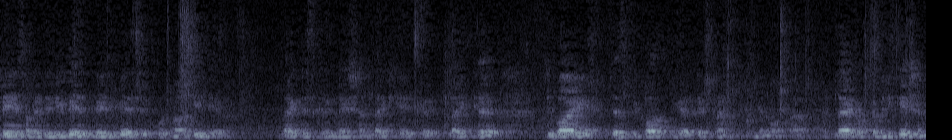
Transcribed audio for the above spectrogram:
face on a daily, daily basis would not be there, like discrimination, like hatred, like uh, divide, just because we are different, you know, uh, lack of communication.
